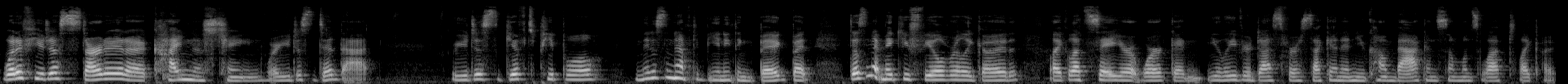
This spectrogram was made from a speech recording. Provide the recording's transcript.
What if you just started a kindness chain where you just did that? Where you just gift people, and it doesn't have to be anything big, but doesn't it make you feel really good? Like, let's say you're at work and you leave your desk for a second and you come back and someone's left like a,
